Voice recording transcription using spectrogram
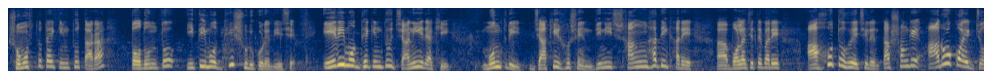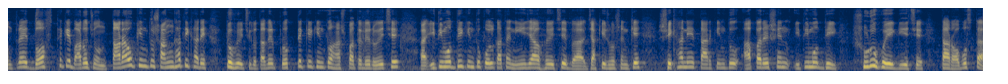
সমস্তটাই কিন্তু তারা তদন্ত ইতিমধ্যেই শুরু করে দিয়েছে। এরই মধ্যে কিন্তু জানিয়ে রাখি, মন্ত্রী জাকির হোসেন, যিনি সাংঘাতিক হারে বলা যেতে পারে আহত হয়েছিলেন। তার সঙ্গে আরও কয়েকজন, প্রায় দশ থেকে বারো জন, তারাও কিন্তু সাংঘাতিক হারে তো হয়েছিল। তাদের প্রত্যেককে কিন্তু হাসপাতালে রয়েছে। ইতিমধ্যেই কিন্তু কলকাতা নিয়ে যাওয়া হয়েছে জাকির হোসেনকে। সেখানে তার কিন্তু অপারেশন ইতিমধ্যেই শুরু হয়ে গিয়েছে। তার অবস্থা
